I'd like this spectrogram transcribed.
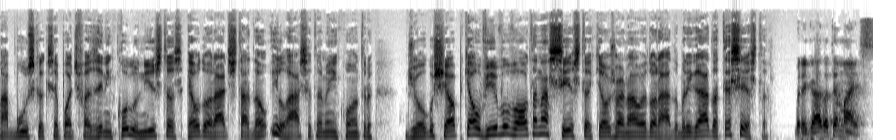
a busca que você pode fazer em colunistas Eldorado Estadão e lá você também encontra Diogo Schelp, que ao vivo volta na sexta, que é o Jornal Eldorado. Obrigado, até sexta. Obrigado, até mais.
